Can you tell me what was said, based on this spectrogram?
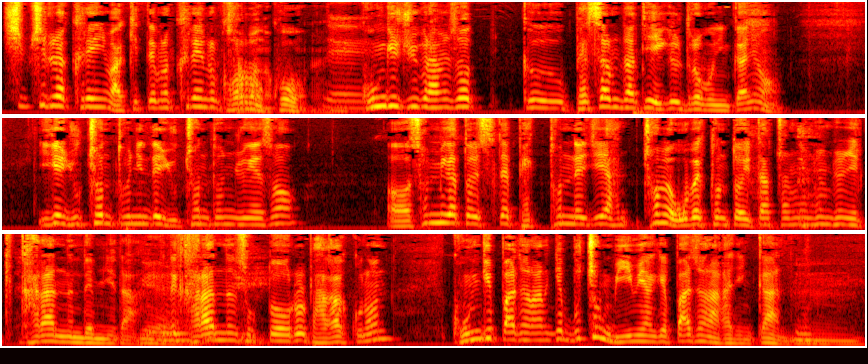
17일날 크레인이 왔기 때문에 크레인을 걸어놓고 잡아놓고. 네. 공기 주입을 하면서 그 뱃사람들한테 얘기를 들어보니까요. 이게 6천 톤인데 6천 톤 중에서 어, 선미가 떠 있을 때 100톤 내지 한, 처음에 500톤 떠 있다 점점점 이렇게 가라앉는답니다. 예. 근데 가라앉는 속도를 봐갖고는 공기 빠져나가는 게 무척 미미하게 빠져나가니까 음.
